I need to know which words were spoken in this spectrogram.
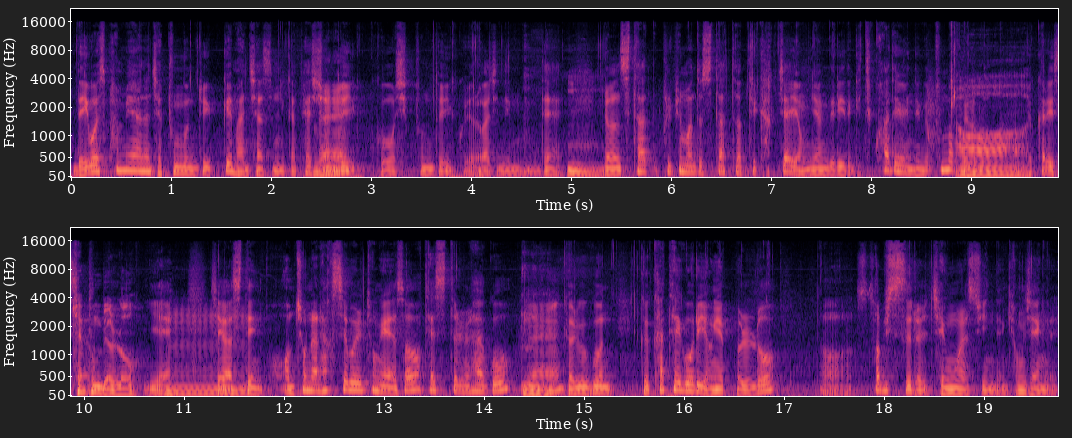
네이버에서 판매하는 제품군들이 꽤 많지 않습니까? 패션도 네. 있고 식품도 있고 여러 가지 있는데 음. 이런 스타 fulfillment 스타트업들이 각자의 역량들이 이렇게 특화되어 있는 그 품목별로 아, 역할이 있어요. 제품별로. 예, 음. 제가 봤을 땐 엄청난 학습을 통해서 테스트를 하고 네. 결국은 그 카테고리 영역별로 어, 서비스를 제공할 수 있는 경쟁을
